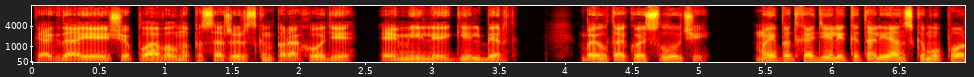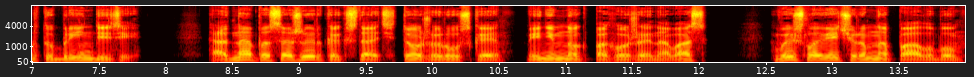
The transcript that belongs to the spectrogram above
Когда я еще плавал на пассажирском пароходе Эмилия Гильберт, был такой случай. Мы подходили к итальянскому порту Бриндизи. Одна пассажирка, кстати, тоже русская и немного похожая на вас, вышла вечером на палубу,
